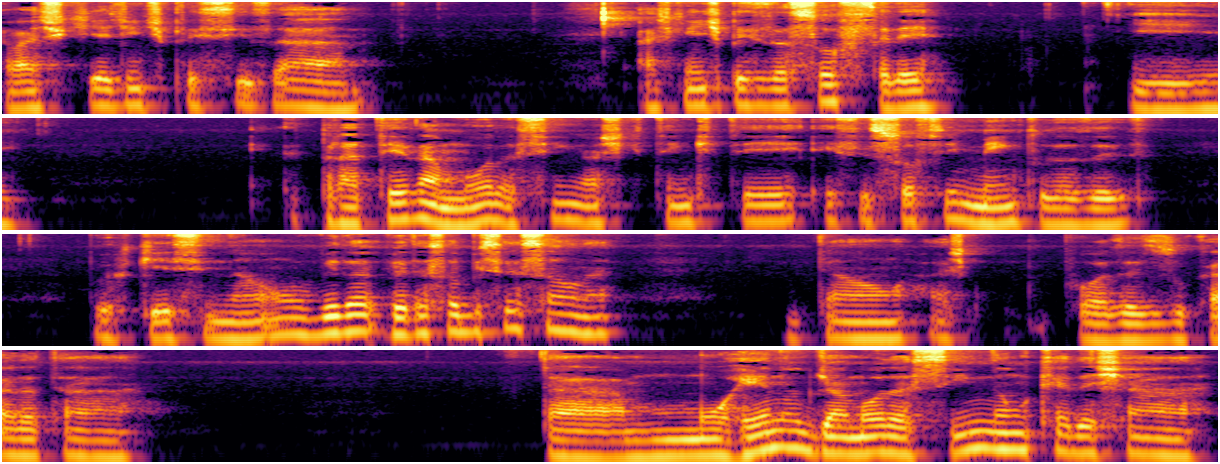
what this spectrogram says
eu acho que a gente precisa acho que a gente precisa sofrer. E para ter amor assim eu acho que tem que ter esse sofrimento às vezes. Porque senão vira vira essa obsessão né então, acho que, pô, às vezes o cara tá. tá morrendo de amor assim, não quer deixar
